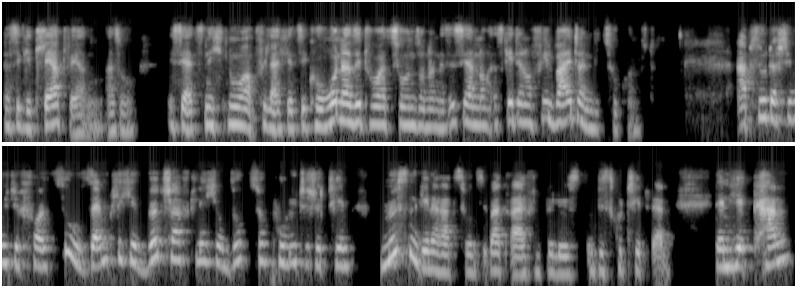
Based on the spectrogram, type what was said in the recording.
dass sie geklärt werden. Also ist ja jetzt nicht nur vielleicht jetzt die Corona-Situation, sondern es ist ja noch, es geht ja noch viel weiter in die Zukunft. Absolut, da stimme ich dir voll zu. Sämtliche wirtschaftliche und soziopolitische Themen müssen generationsübergreifend gelöst und diskutiert werden. Denn hier kann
